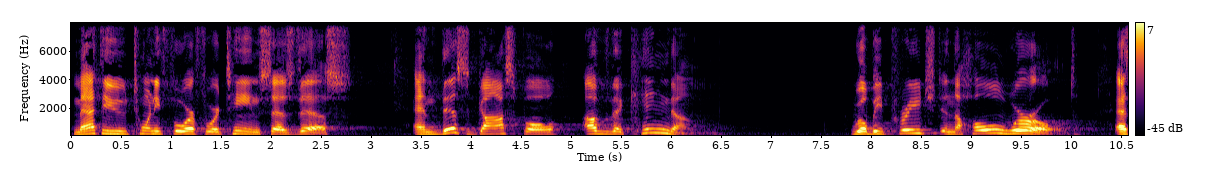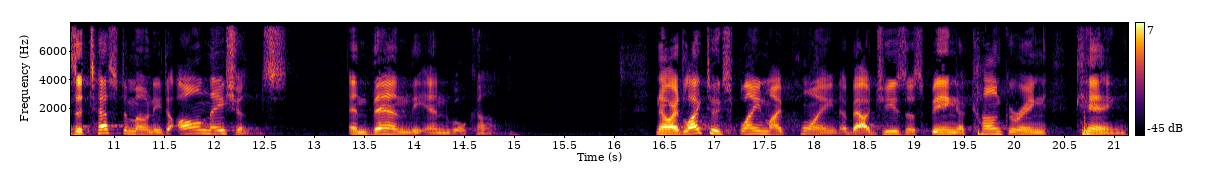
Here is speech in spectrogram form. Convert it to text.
Matthew 24 14 says this, and this gospel of the kingdom will be preached in the whole world as a testimony to all nations, and then the end will come. Now, I'd like to explain my point about Jesus being a conquering king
